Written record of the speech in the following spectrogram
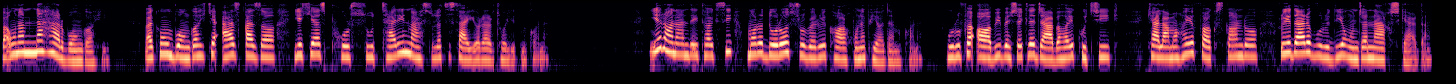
و اونم نه هر بنگاهی بلکه اون بنگاهی که از غذا یکی از پرسودترین محصولات سیاره رو تولید می‌کنه. یه راننده تاکسی ما رو درست روبروی کارخونه پیاده می‌کنه. حروف آبی به شکل جعبه های کوچیک کلمه های فاکسکان رو روی در ورودی اونجا نقش کردن.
